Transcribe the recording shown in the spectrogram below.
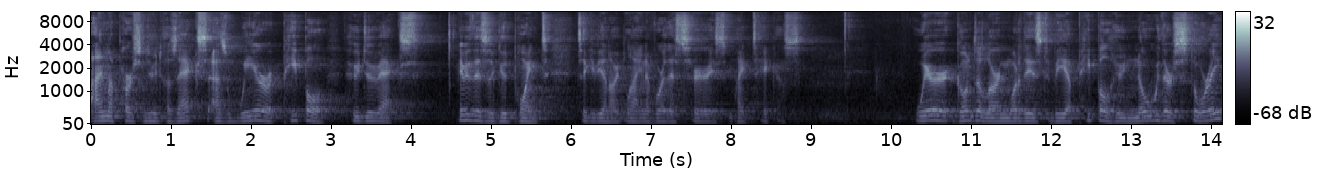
I'm a person who does X as we're people who do X. Maybe this is a good point to give you an outline of where this series might take us. We're going to learn what it is to be a people who know their story,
